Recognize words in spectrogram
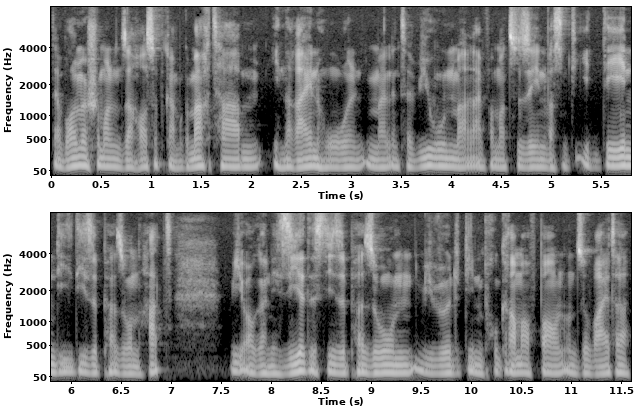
Da wollen wir schon mal unsere Hausaufgaben gemacht haben, ihn reinholen, ihn mal interviewen, mal einfach mal zu sehen, was sind die Ideen, die diese Person hat, wie organisiert ist diese Person, wie würde die ein Programm aufbauen und so weiter.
